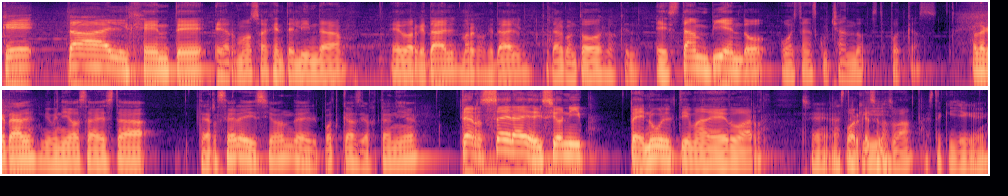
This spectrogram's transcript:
¿Qué tal, gente hermosa, gente linda? Eduard, ¿qué tal? Marcos, ¿qué tal? ¿Qué tal con todos los que están viendo o están escuchando este podcast? Hola, ¿qué tal? Bienvenidos a esta tercera edición del podcast de Octania. Tercera edición y penúltima de Eduard. Sí, hasta Porque aquí, se nos va. Hasta aquí llegué.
